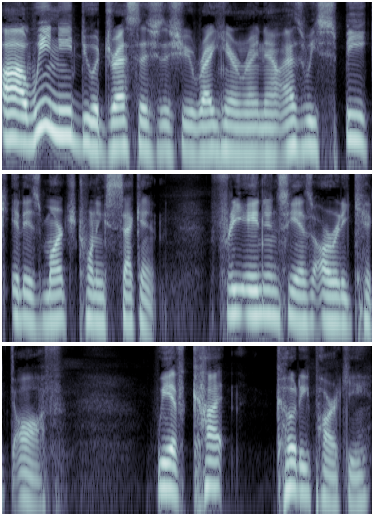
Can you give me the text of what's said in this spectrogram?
Uh, we need to address this issue right here and right now. As we speak, it is March 22nd. Free agency has already kicked off. We have cut Cody Parkey.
